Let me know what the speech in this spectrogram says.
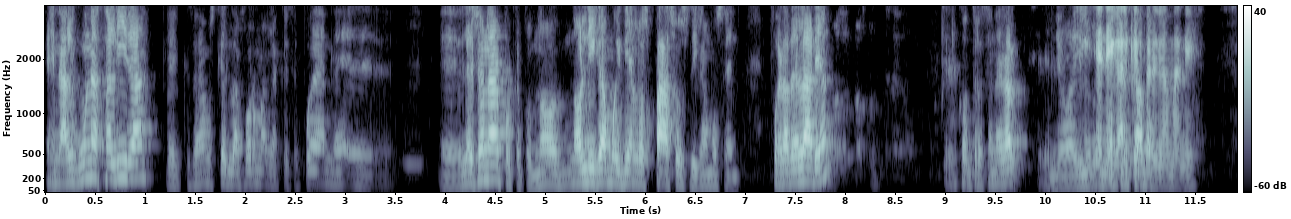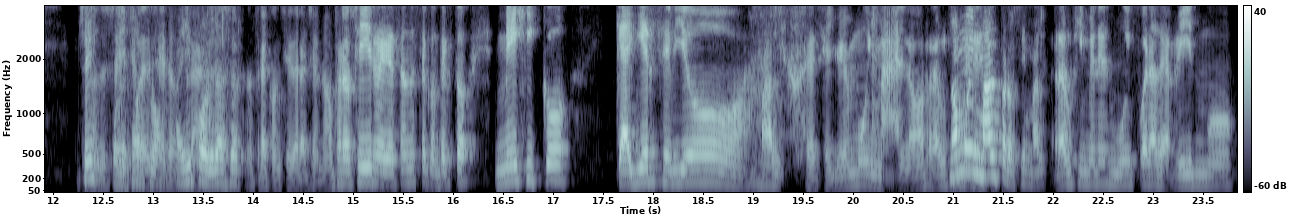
en alguna salida, que, sabemos que es la forma en la que se pueden eh, eh, lesionar, porque pues no, no liga muy bien los pasos, digamos, en, fuera del área contra Senegal. y Senegal que perdió a Mané. Sí, Entonces, ahí, puede ser ahí podría ser. Otra consideración, ¿no? Pero sí, regresando a este contexto, México, que ayer se vio mal, se vio muy mal, ¿no? no muy mal, pero sí mal. Raúl Jiménez muy fuera de ritmo.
